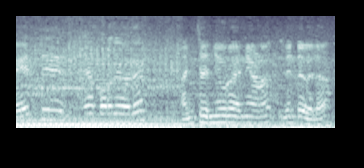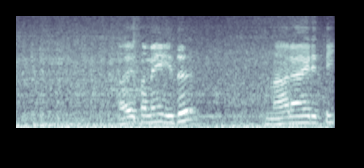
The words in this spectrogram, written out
റേറ്റ് ഞാൻ പറഞ്ഞ പോലെ അഞ്ചഞ്ഞൂറ് തന്നെയാണ് ഇതിന്റെ വില. അതേസമയം ഇത് നാലായിരത്തി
